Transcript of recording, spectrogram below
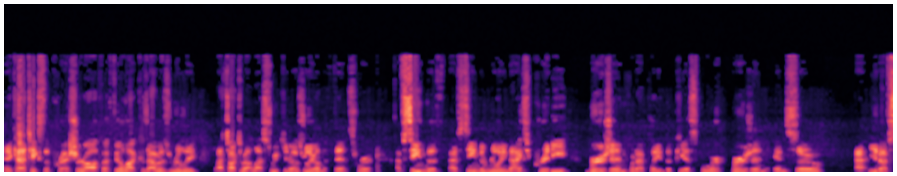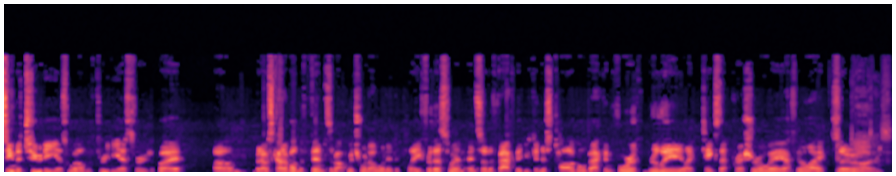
and it kind of takes the pressure off i feel like because i was really i talked about last week you know i was really on the fence where i've seen the i've seen the really nice pretty version when i played the ps4 version and so I, you know i've seen the 2d as well the 3ds version but um, but I was kind of on the fence about which one I wanted to play for this one, and so the fact that you can just toggle back and forth really like takes that pressure away. I feel like so. it does.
